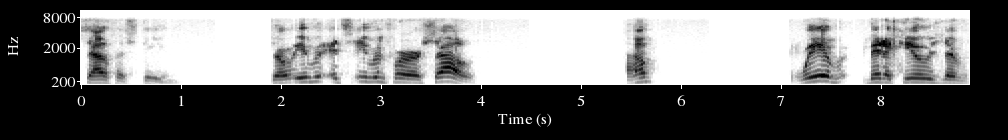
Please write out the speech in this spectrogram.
self esteem. So even it's even for ourselves. Um, we have been accused of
